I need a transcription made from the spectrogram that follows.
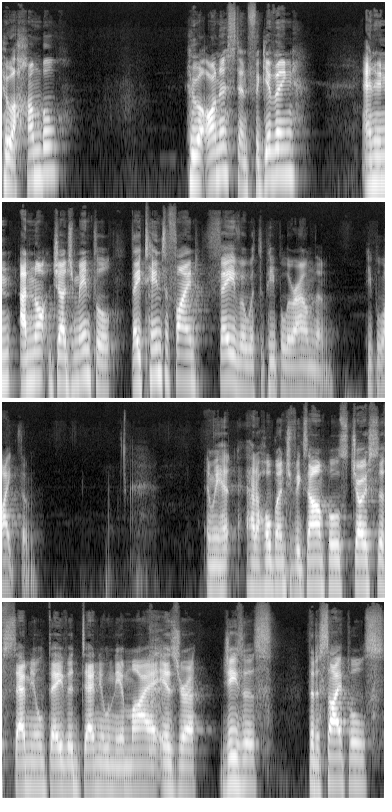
who are humble, who are honest and forgiving, and who are not judgmental, they tend to find favor with the people around them. People like them. And we had a whole bunch of examples Joseph, Samuel, David, Daniel, Nehemiah, Ezra, Jesus, the disciples.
